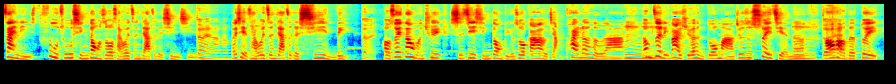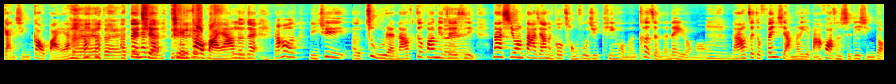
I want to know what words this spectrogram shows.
在你付出行动的时候，才会增加这个信心。对啊，而且才会增加这个吸引力。对，好，所以当我们去实际行动，比如说刚刚有讲快乐盒啊，嗯，那我们这礼拜也学很多。嘛，就是睡前呢，好好的对感情告白啊，对对 啊，对那个钱告白啊，对不对？然后你去呃助人啊，各方面这些事情，那希望大家能够重复去听我们课程的内容哦。嗯，然后这个分享呢，也把它化成实地行动。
